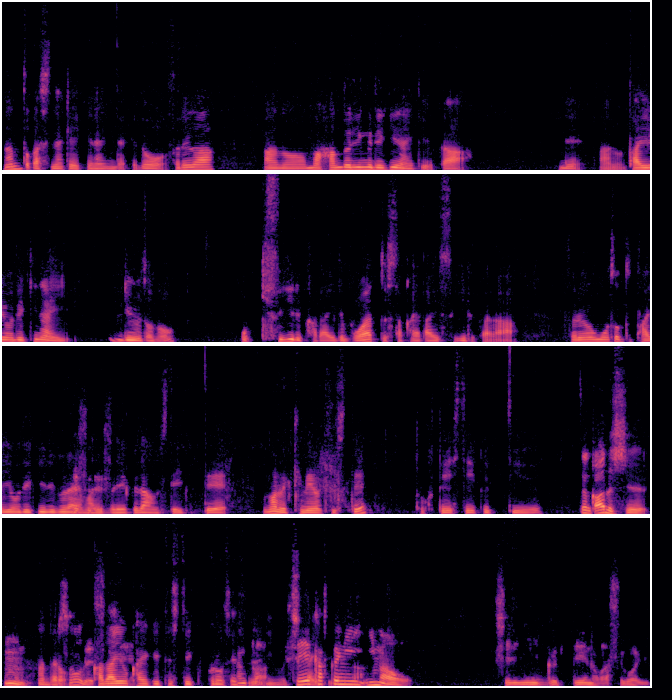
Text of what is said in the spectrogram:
なんとかしなきゃいけないんだけど、それが、あの、まあ、ハンドリングできないというか、ね、あの、対応できない流度の大きすぎる課題で、ぼやっとした課題すぎるから、それをもうちょっと対応できるぐらいまでブレイクダウンしていって、まず決め置きして、特定していくっていう、なんかある種、うん。なんだろう、ね課題を解決していくプロセスにも近い正確に今を知りに行くっていうのがすごい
